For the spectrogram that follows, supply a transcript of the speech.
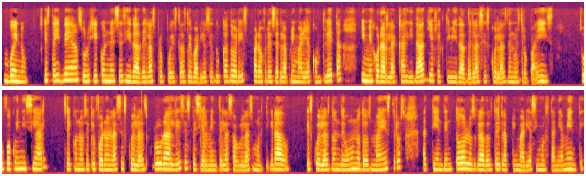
Bueno, esta idea surge con necesidad de las propuestas de varios educadores para ofrecer la primaria completa y mejorar la calidad y efectividad de las escuelas de nuestro país. Su foco inicial se conoce que fueron las escuelas rurales, especialmente las aulas multigrado, escuelas donde uno o dos maestros atienden todos los grados de la primaria simultáneamente,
